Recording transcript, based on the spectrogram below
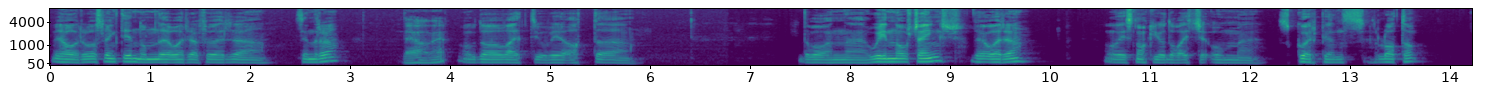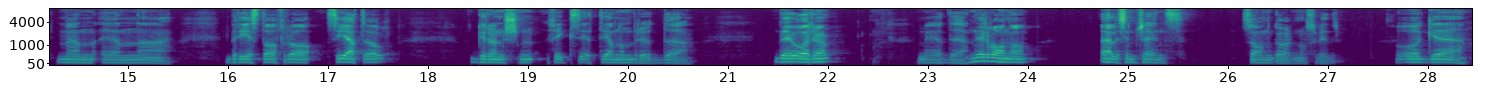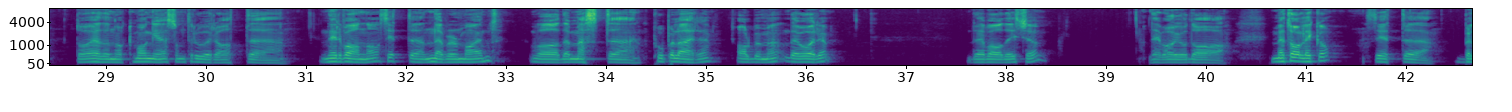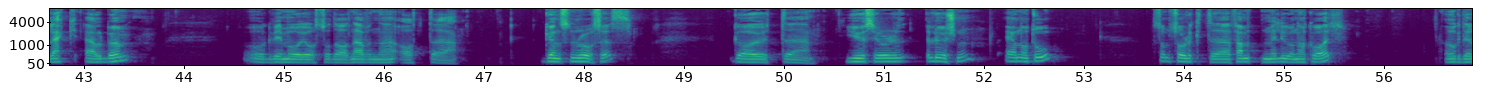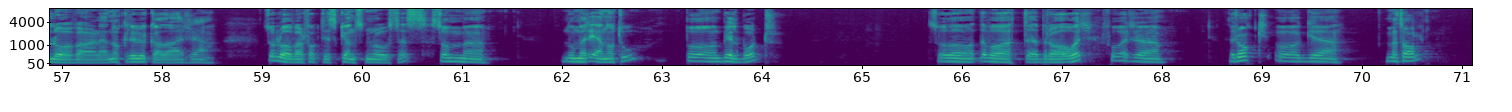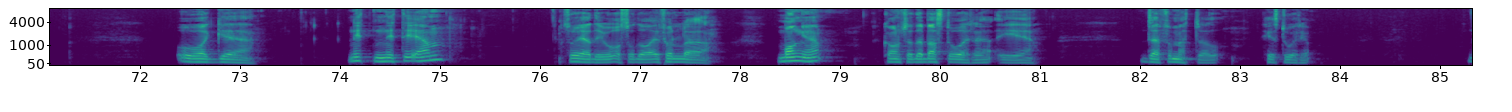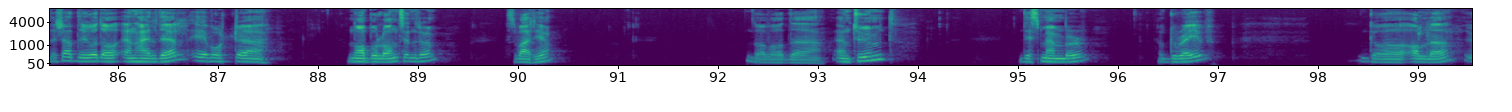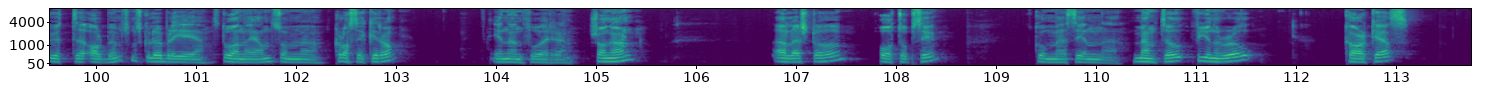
Vi har jo svingt innom det året før, eh, Sindre. Det har vi. Og da veit jo vi at uh, det var en uh, win of change det året. Og vi snakker jo da ikke om uh, Scorpions-låta, men en uh, bris da fra Seattle. Grunchen fikk sitt gjennombrudd eh, det året med eh, Nirvana, Alice in Chains, Soundgarden osv. Og eh, da er det nok mange som tror at eh, Nirvana sitt eh, Nevermind var det mest eh, populære albumet det året. Det var det ikke. Det var jo da Metallica sitt eh, Black Album. Og vi må jo også da nevne at Guns N' Roses ga ut Use Your Illusion 1 og 2, som solgte 15 millioner hver. Og det lå vel noen uker der eh, så lå vel faktisk Guns N' Roses som uh, nummer én og to på Billboard. Så det var et eh, bra år for uh, rock og uh, metall. Og eh, 1991 så er det jo også da ifølge mange kanskje det beste året i death metal historie. Det skjedde jo da en hel del i vårt naboland, Sindre, Sverige. Da var det Entombed, Dismember og Grave. Ga alle ut album som skulle bli stående igjen som eh, klassikere innenfor eh, sjangeren. Ellers da Autopsy kom med sin eh, Mental Funeral. Carcass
